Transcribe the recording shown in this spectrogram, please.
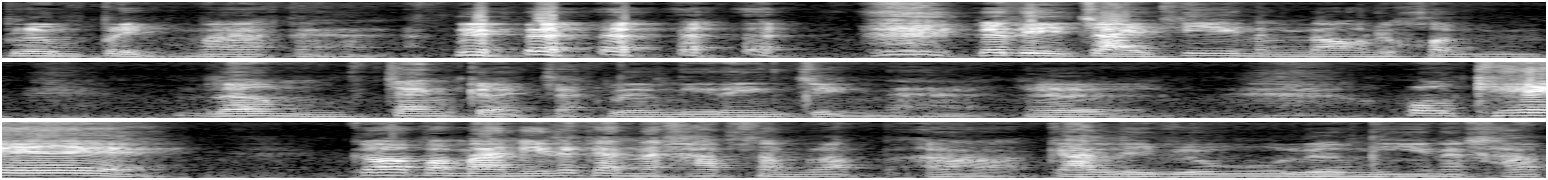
ปลื้มปริ่มมากนะฮะ ก็ดีใจที่น้องๆทุกคน เริ่มแจ้งเกิดจากเรื่องนี้ได้จริง ๆ นะฮะ เออ โอเค ก็ประมาณนี้แล้วกันนะครับสำหรับการรีวิวเรื่องนี้นะครับ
